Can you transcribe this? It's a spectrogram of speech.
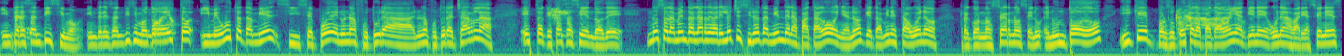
interesantísimo, interesantísimo todo esto y me gusta también si se puede en una futura en una futura charla esto que estás haciendo de no solamente hablar de Bariloche, sino también de la Patagonia, ¿no? Que también está bueno reconocernos en, en un todo y que por supuesto la Patagonia tiene unas variaciones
